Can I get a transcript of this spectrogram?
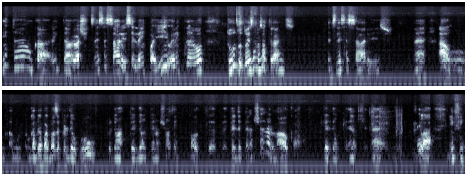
Então, cara, então, eu acho desnecessário. Esse elenco aí, o elenco ganhou tudo dois anos atrás. É desnecessário isso. Né? Ah, o, o Gabriel Barbosa perdeu o gol, perdeu, uma, perdeu um pênalti ontem. Pô, perder pênalti é normal, cara. Perder um pênalti, né? Sei lá. Enfim.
